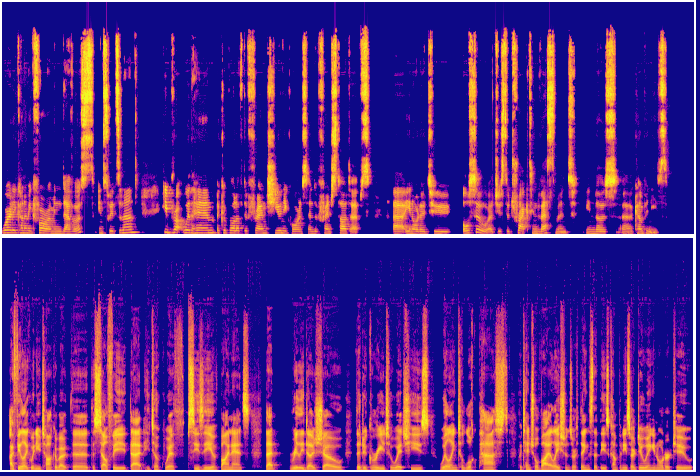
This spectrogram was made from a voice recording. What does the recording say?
World Economic Forum in Davos in Switzerland, he brought with him a couple of the French unicorns and the French startups uh, in order to also uh, just attract investment in those uh, companies. I feel like when you talk about the the selfie that he took with CZ of Binance, that really does show the degree to which he's willing to look past potential violations or things that these companies are doing in order to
